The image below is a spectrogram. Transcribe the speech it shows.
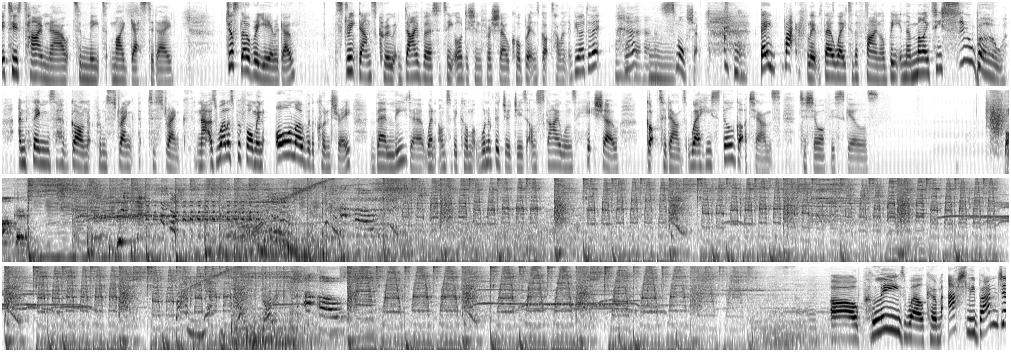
It is time now to meet my guest today. Just over a year ago, Street Dance Crew Diversity auditioned for a show called Britain's Got Talent. Have you heard of it? Yeah? Small show. they backflipped their way to the final, beating the mighty Subo, and things have gone from strength to strength. Now, as well as performing all over the country, their leader went on to become one of the judges on Sky One's hit show, Got to Dance, where he's still got a chance to show off his skills. Bonkers. Oh, please welcome Ashley Banjo.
